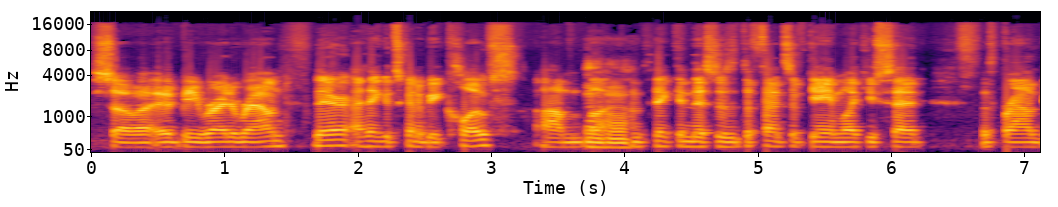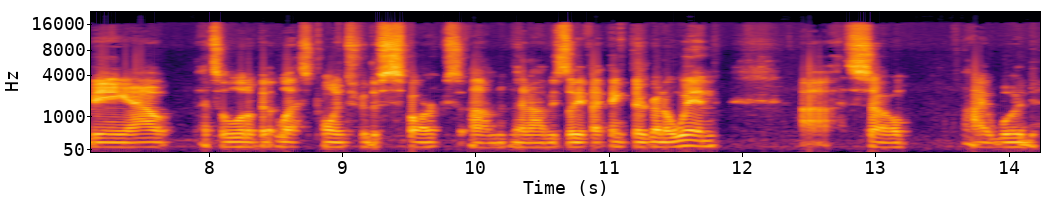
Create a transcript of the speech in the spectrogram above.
So uh, it would be right around there. I think it's going to be close, um, but Mhm. I'm thinking this is a defensive game, like you said, with Brown being out. That's a little bit less points for the Sparks. Um, and obviously, if I think they're going to win, uh, so I would.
